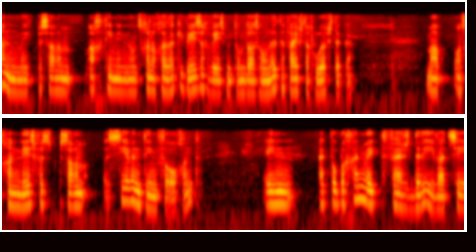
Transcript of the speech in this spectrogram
aan met Psalm 18 en ons gaan nog 'n rukkie besig wees met hom. Daar's 150 hoofstukke. Maar ons gaan lees vir Psalm 17 vanoggend. En ek wil begin met vers 3 wat sê:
